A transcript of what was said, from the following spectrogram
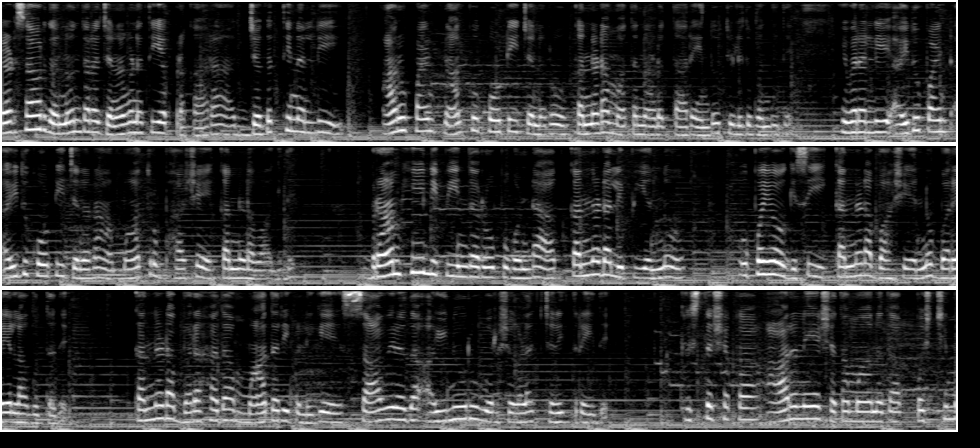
ಎರಡು ಸಾವಿರದ ಹನ್ನೊಂದರ ಜನಗಣತಿಯ ಪ್ರಕಾರ ಜಗತ್ತಿನಲ್ಲಿ ಆರು ಪಾಯಿಂಟ್ ನಾಲ್ಕು ಕೋಟಿ ಜನರು ಕನ್ನಡ ಮಾತನಾಡುತ್ತಾರೆ ಎಂದು ತಿಳಿದುಬಂದಿದೆ ಇವರಲ್ಲಿ ಐದು ಪಾಯಿಂಟ್ ಐದು ಕೋಟಿ ಜನರ ಮಾತೃಭಾಷೆ ಕನ್ನಡವಾಗಿದೆ. ಬ್ರಾಹ್ಮಿ ಲಿಪಿಯಿಂದ ರೂಪುಗೊಂಡ ಕನ್ನಡ ಲಿಪಿಯನ್ನು ಉಪಯೋಗಿಸಿ ಕನ್ನಡ ಭಾಷೆಯನ್ನು ಬರೆಯಲಾಗುತ್ತದೆ. ಕನ್ನಡ ಬರಹದ ಮಾದರಿಗಳಿಗೆ ಸಾವಿರದ ಐನೂರು ವರ್ಷಗಳ ಚರಿತ್ರೆ ಇದೆ. ಕ್ರಿಸ್ತಶಕ ಆರನೆಯ ಶತಮಾನದ ಪಶ್ಚಿಮ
